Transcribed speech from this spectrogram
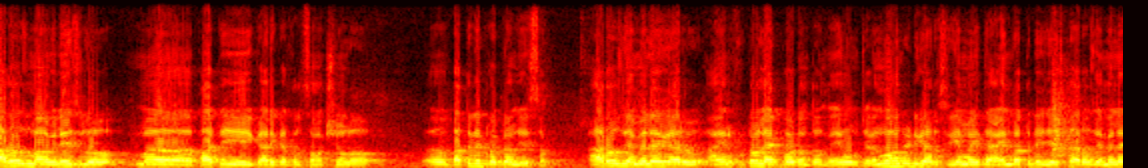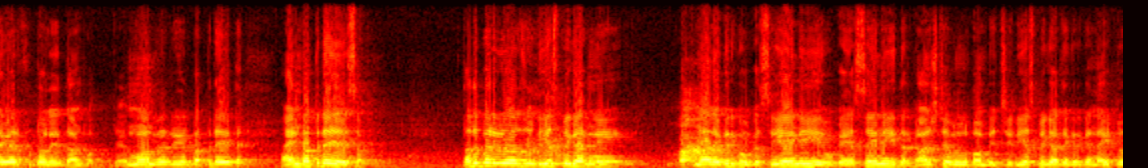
ఆ రోజు మా విలేజ్లో మా పార్టీ కార్యకర్తల సమక్షంలో బర్త్డే ప్రోగ్రామ్ చేశాం. ఆ రోజు ఎమ్మెల్యే గారు ఆయన ఫోటో లేకపోవడంతో మేము జగన్మోహన్ రెడ్డి గారు సీఎం అయితే ఆయన బర్త్డే చేస్తే ఆ రోజు ఎమ్మెల్యే గారి ఫోటో లేదు దాంట్లో. జగన్మోహన్ రెడ్డి గారి బర్త్డే అయితే ఆయన బర్త్డే చేశాం. తదుపరి రోజు డిఎస్పీ గారిని నా దగ్గరికి ఒక సిఐని ఒక ఎస్ఐని ఇద్దరు కానిస్టేబుల్ని పంపించి డిఎస్పీ గారి దగ్గరికి నైట్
